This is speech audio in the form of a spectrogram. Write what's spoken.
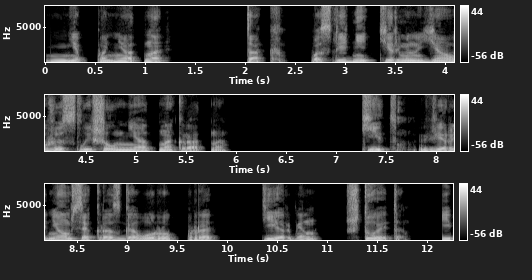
Непонятно. Так, последний термин я уже слышал неоднократно. Кит, вернемся к разговору про термин. Что это? И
